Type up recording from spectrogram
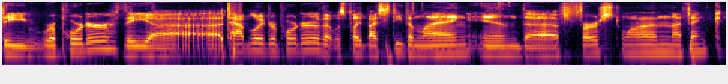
the reporter, the uh, tabloid reporter that was played by Stephen Lang in the first one, I think.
